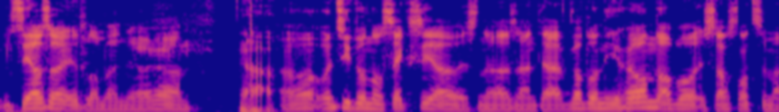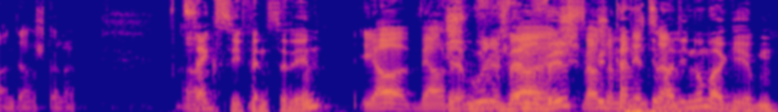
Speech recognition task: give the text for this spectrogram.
Ein sehr, sehr edler Mann, ja, ja. Ja. ja und sieht doch noch sexy aus. Ne? Also der wird er nie hören, aber ich sag's trotzdem an der Stelle. Sexy, findest du den? Ja, wäre Ja, schwul, ich Wenn wäre du willst, wär schon kann ich dir mal die. Nummer geben.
